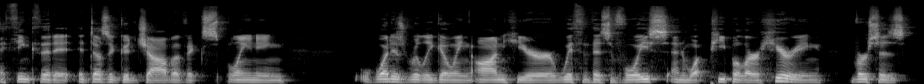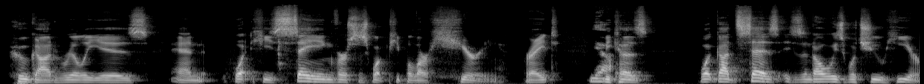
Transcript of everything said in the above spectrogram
I think that it it does a good job of explaining what is really going on here with this voice and what people are hearing versus who God really is and what he's saying versus what people are hearing, right? Yeah. Because what God says isn't always what you hear.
